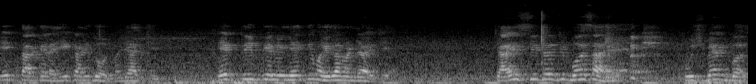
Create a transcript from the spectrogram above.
एक तारखेला एक आणि दोन म्हणजे आजची. एक ट्रिप गेलेली आहे ती महिला मंडळाची आहे. चाळीस सीटरची बस आहे पुशबॅक बस.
